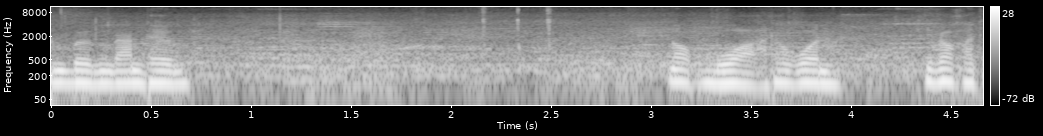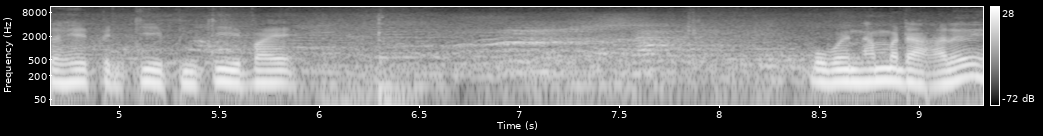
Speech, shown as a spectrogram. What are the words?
คนเบิงด้านเทิงนอกบัวทุกคนที่ว่าเขาจะเฮ็ดเป็นกีบเป็นกีบไปบเป็นธรรมดาเลย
